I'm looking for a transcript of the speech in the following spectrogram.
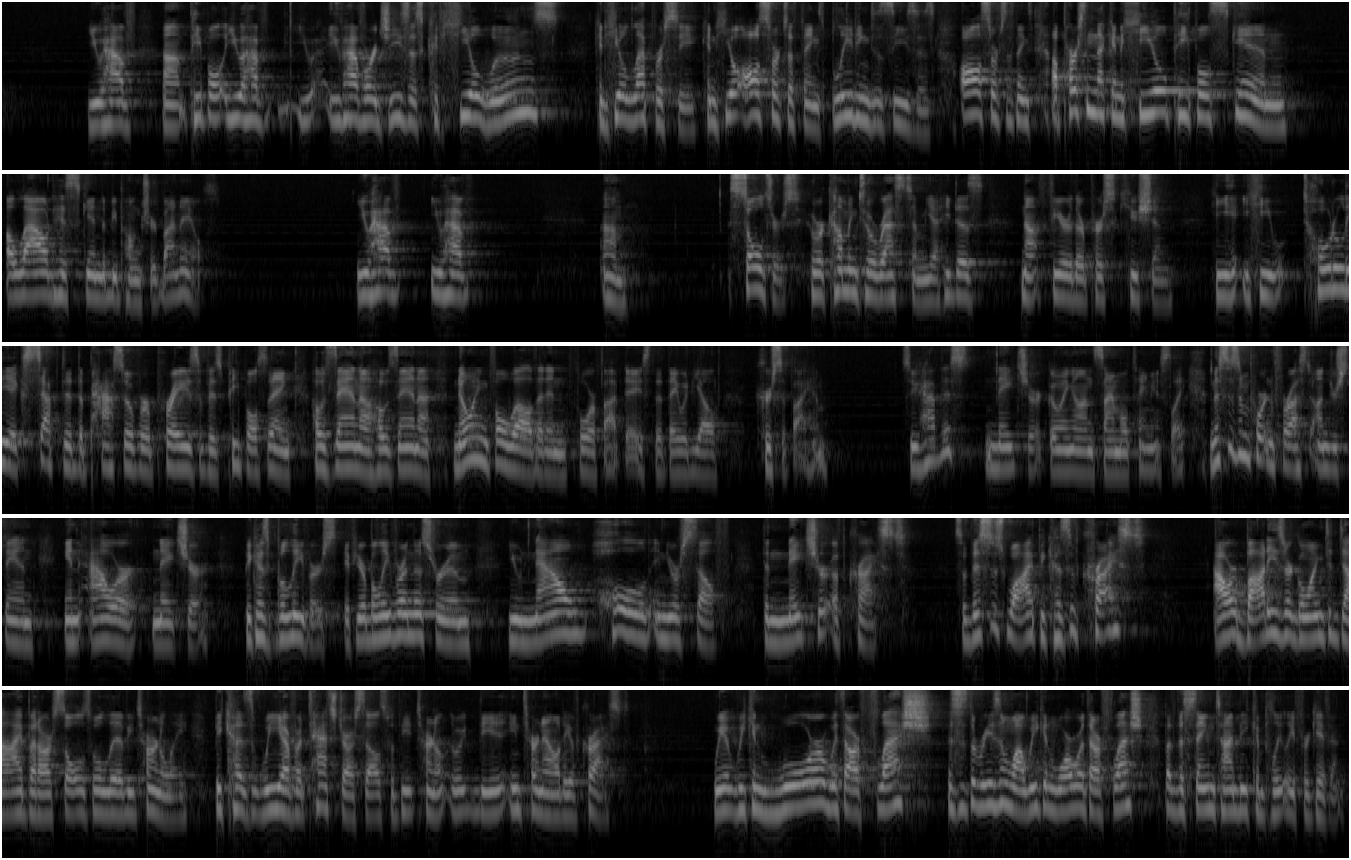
You have um, people, you have, you, you have where Jesus could heal wounds, can heal leprosy, can heal all sorts of things, bleeding diseases, all sorts of things. A person that can heal people's skin allowed his skin to be punctured by nails. You have, you have um, soldiers who are coming to arrest him, yet he does not fear their persecution. He, he totally accepted the Passover praise of his people, saying, Hosanna, Hosanna, knowing full well that in four or five days that they would yell, Crucify him. So you have this nature going on simultaneously. And this is important for us to understand in our nature. Because believers, if you're a believer in this room, you now hold in yourself the nature of Christ. So, this is why, because of Christ, Our bodies are going to die, but our souls will live eternally because we have attached ourselves with the, eternal, the eternality of Christ. We, we can war with our flesh. This is the reason why we can war with our flesh, but at the same time be completely forgiven.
